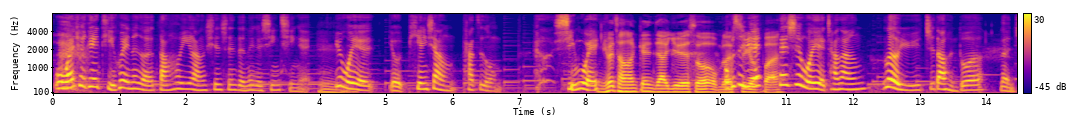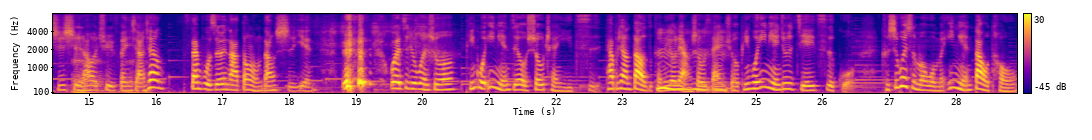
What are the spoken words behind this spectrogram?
我完全可以体会那个岛浩一郎先生的那个心情，哎，因为我也有偏向他这种行为。你会常常跟人家约说我们我不是约，但是我也常常乐于知道很多冷知识，然后去分享，像。三步只会拿灯笼当实验，对我有一次就问说，苹果一年只有收成一次，它不像稻子可能有两收三收，苹果一年就是结一次果，可是为什么我们一年到头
